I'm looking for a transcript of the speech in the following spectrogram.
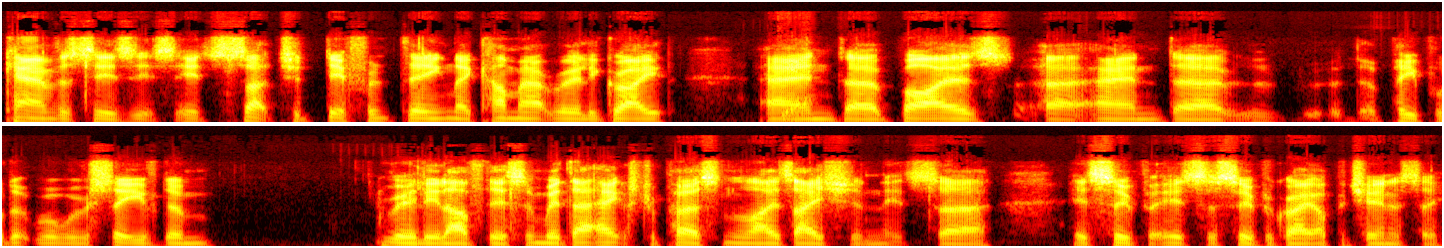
canvases. It's it's such a different thing. They come out really great, and yeah. uh, buyers uh, and uh, the people that will receive them really love this. And with that extra personalization, it's uh, it's super. It's a super great opportunity.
